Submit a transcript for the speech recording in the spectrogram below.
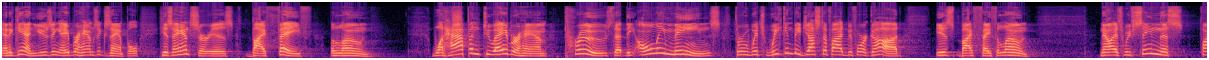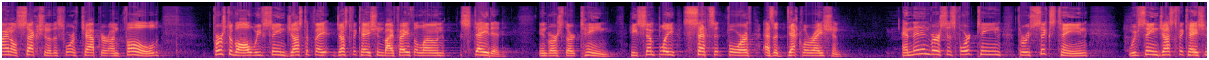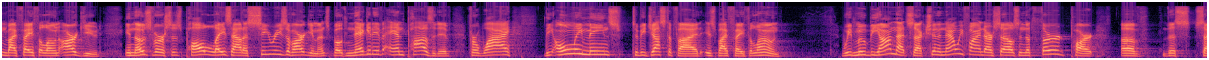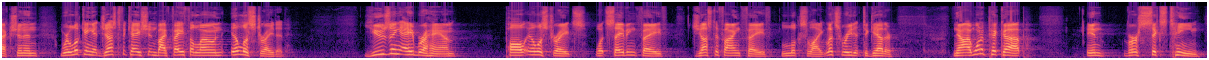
And again, using Abraham's example, his answer is by faith alone. What happened to Abraham proves that the only means through which we can be justified before God is by faith alone. Now, as we've seen this final section of this fourth chapter unfold, first of all, we've seen justifi- justification by faith alone stated in verse 13. He simply sets it forth as a declaration. And then in verses 14 through 16, we've seen justification by faith alone argued. In those verses, Paul lays out a series of arguments, both negative and positive, for why the only means to be justified is by faith alone. We've moved beyond that section, and now we find ourselves in the third part of this section. And we're looking at justification by faith alone illustrated. Using Abraham, Paul illustrates what saving faith, justifying faith, looks like. Let's read it together. Now, I want to pick up in verse 16.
